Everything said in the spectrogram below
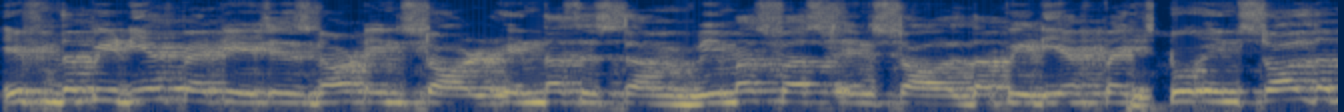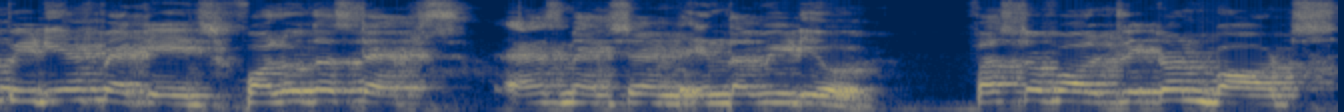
If the PDF package is not installed in the system, we must first install the PDF package. To install the PDF package, follow the steps as mentioned in the video. First of all, click on bots,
